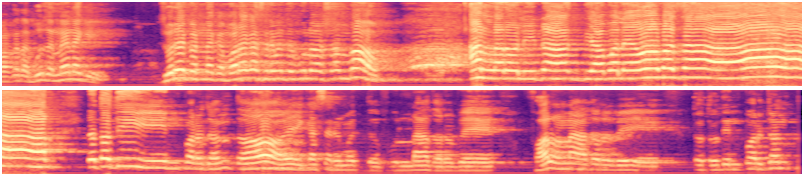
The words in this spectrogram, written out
আমার কথা বুঝেন নাই নাকি? জোরে কর নাকি, মরা গাছের মধ্যে ফুল আসা সম্ভব? আল্লাহর অলি ডাক দিয়া বলে, ও বাজার, যতদিন পর্যন্ত এই গাছের মধ্যে ফুল না ধরবে, ফল না ধরবে ততদিন পর্যন্ত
